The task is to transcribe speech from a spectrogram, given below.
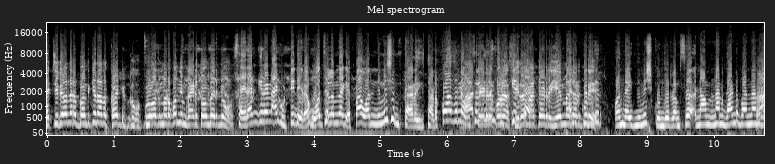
ಹಚ್ಚಿದ್ವಿ ಅಂದ್ರೆ ಬಂದ್ಕಿನ ನಾನು ಕಟ್ ಕ್ಲೋಸ್ ಮಾಡ್ಕೊಂಡು ನಿಮ್ ಗಾಡಿ ತಗೊಂಬರ್ರಿ ನೀವು. ಸೈರನ್ ಗಿರನ್ ಆಗಿ ಹುಟ್ಟಿದೀರ ಹೋದ್ ಸಲಮ್ದಾಗ ಯಪ್ಪ ಒಂದ್ ನಿಮಿಷ ತಡ- ತಡ್ಕೋ ಅದನ್ನ ಒಂದ್ ಮಾತಾಡ್ರಿ ಸೀದಾ ಏನ್ ಅಲ್ಲಿ ಮಾತಾಡ್ತೀರಿ? ಕುಂದಿರ್, ಒಂದ್ ಐದ್ ನಿಮಿಷ ಕುಂದ್ರ ನಮ್ ಸ ನಮ್ ನನ್ ಗಂಡ ಬಂದ ಹಾ?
